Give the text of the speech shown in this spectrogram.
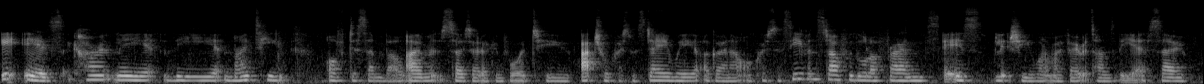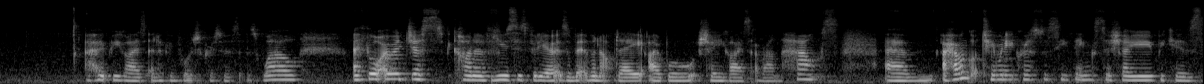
it is currently the 19th of December. I'm so, so looking forward to actual Christmas Day. We are going out on Christmas Eve and stuff with all our friends. It is literally one of my favourite times of the year. So I hope you guys are looking forward to Christmas as well. I thought I would just kind of use this video as a bit of an update. I will show you guys around the house um, I haven't got too many Christmassy things to show you because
